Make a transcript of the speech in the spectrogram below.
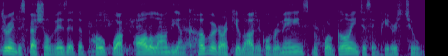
During the special visit, the Pope walked all along the uncovered archaeological remains before going to St. Peter's tomb.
